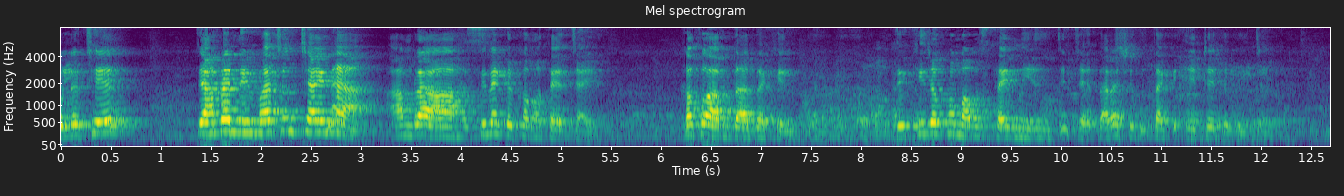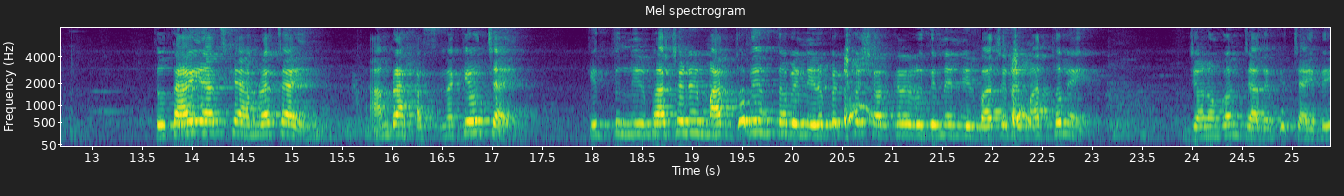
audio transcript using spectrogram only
বলেছে যে আমরা নির্বাচন চাই না, আমরা হাসিনাকে ক্ষমতায় চাই। কত আবদার দেখেন। যে কীরকম অবস্থায় নিয়ে যেতে চায় তারা শুধু তাকে এটে দেবেই চলে তো তাই আজকে আমরা চাই, আমরা হাসিনাকেও চাই, কিন্তু নির্বাচনের মাধ্যমে হতে হবে নিরপেক্ষ সরকারের অধীনে নির্বাচনের মাধ্যমে জনগণ যাদেরকে চাইবে,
